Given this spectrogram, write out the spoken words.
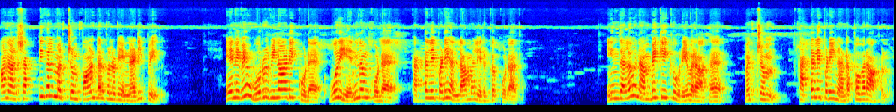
ஆனால் சக்திகள் மற்றும் பாண்டர்களுடைய நடிப்பு இது. எனவே ஒரு வினாடி கூட ஒரு எண்ணம் கூட கட்டளைப்படி அல்லாமல் இருக்கக்கூடாது. இந்த அளவு நம்பிக்கைக்கு உரியவராக மற்றும் கட்டளைப்படி நடப்பவர் ஆகணும்.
